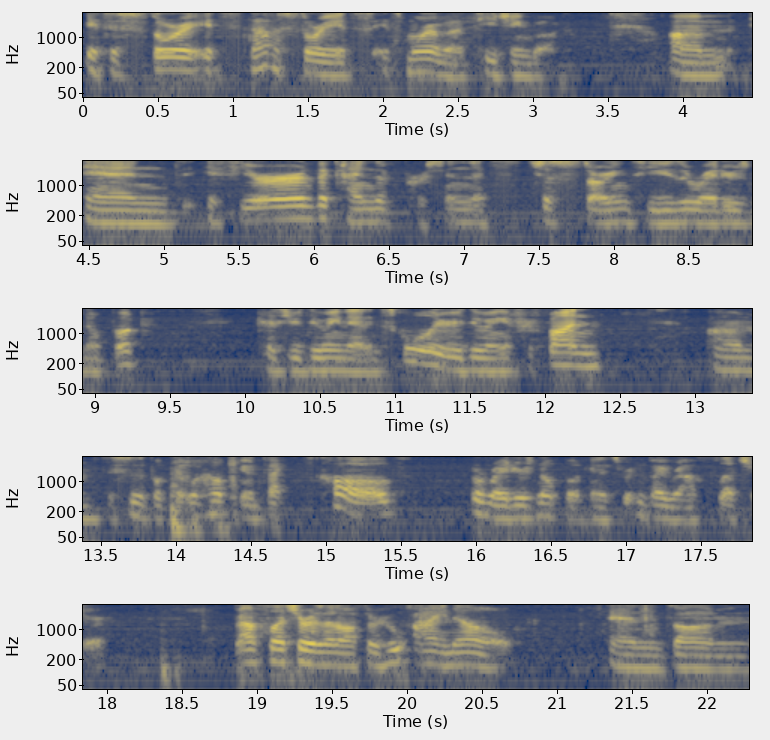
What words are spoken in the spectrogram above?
It's a story, it's not a story, it's, it's more of a teaching book. Um, and if you're the kind of person that's just starting to use a writer's notebook because you're doing that in school or you're doing it for fun, um, this is a book that will help you. In fact, it's called A Writer's Notebook and it's written by Ralph Fletcher. Ralph Fletcher is an author who I know, and um,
